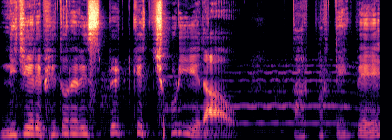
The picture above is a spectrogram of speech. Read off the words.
নিজের ভিতরের স্পিরিটকে ছড়িয়ে দাও। তারপর দেখবে,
